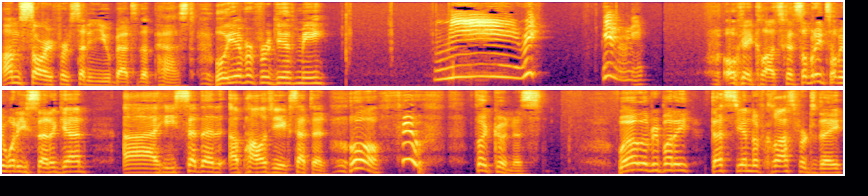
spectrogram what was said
I'm sorry for sending you back to the past. Will you ever forgive me? me? Okay, Klutz, can somebody tell me what he said again? Uh, he said that apology accepted. Oh, phew! Thank goodness. Well, everybody, that's the end of class for today.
